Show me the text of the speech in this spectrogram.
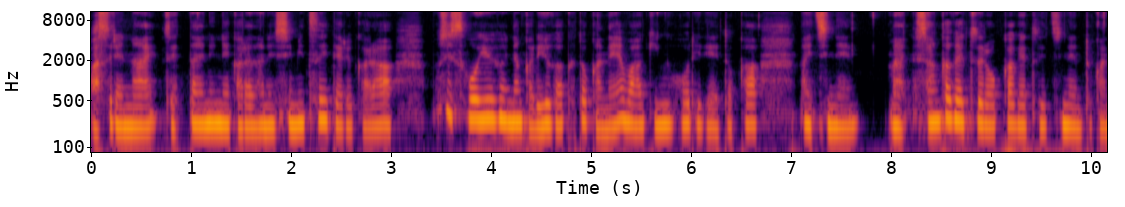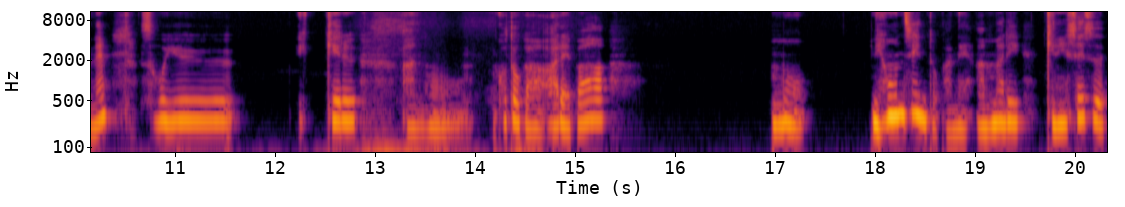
忘れない。絶対にね、体に染みついてるから、もしそういうふうになんか留学とかね、ワーキングホリデーとか、まあ1年、まあ3ヶ月、6ヶ月、1年とかね、そういういける、あの、ことがあれば、もう日本人とかね、あんまり気にせず、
